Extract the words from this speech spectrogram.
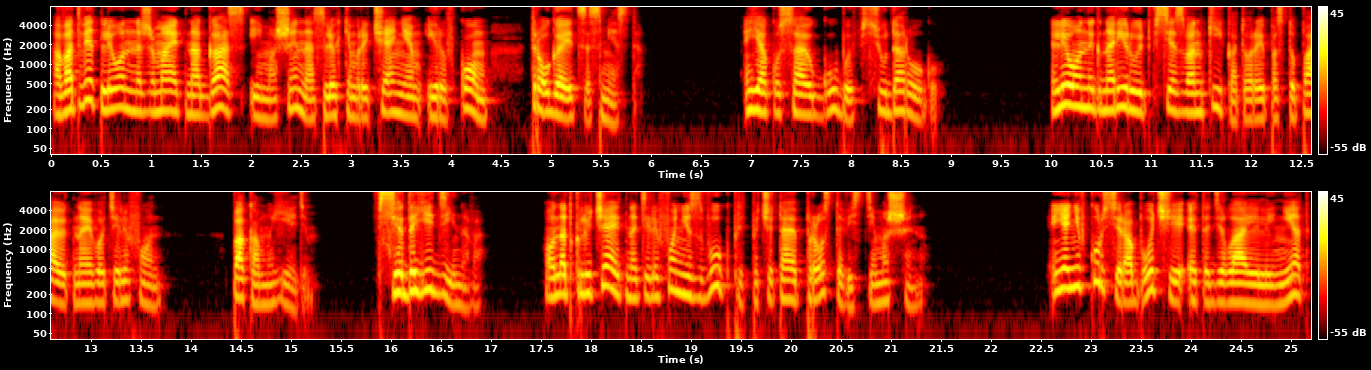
А в ответ Леон нажимает на газ, и машина с легким рычанием и рывком трогается с места. Я кусаю губы всю дорогу. Леон игнорирует все звонки, которые поступают на его телефон, пока мы едем. Все до единого. Он отключает на телефоне звук, предпочитая просто вести машину. Я не в курсе, рабочие это дела или нет.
